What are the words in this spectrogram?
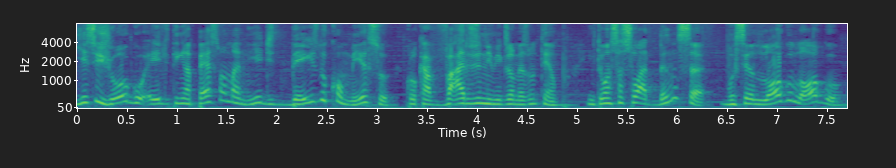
E esse jogo, ele tem a péssima mania de, desde o começo, colocar vários inimigos ao mesmo tempo. Então essa sua dança, você logo, logo,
